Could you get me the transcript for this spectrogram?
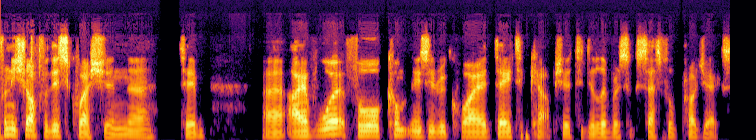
finish off with this question, uh, Tim. Uh, I have worked for companies who require data capture to deliver successful projects.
